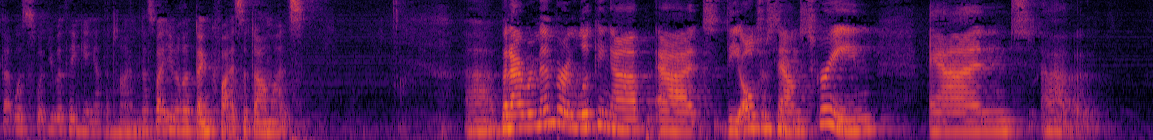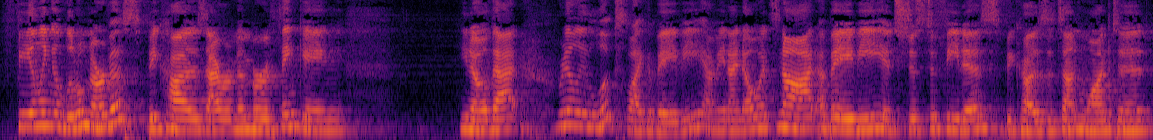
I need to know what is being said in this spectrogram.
that was what you were thinking at the time. Das war ihre Denkweise damals. Uh, but I remember looking up at the ultrasound screen and uh, feeling a little nervous because I remember thinking, you know, that really looks like a baby. I mean, I know it's not a baby, it's just a fetus because it's unwanted.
